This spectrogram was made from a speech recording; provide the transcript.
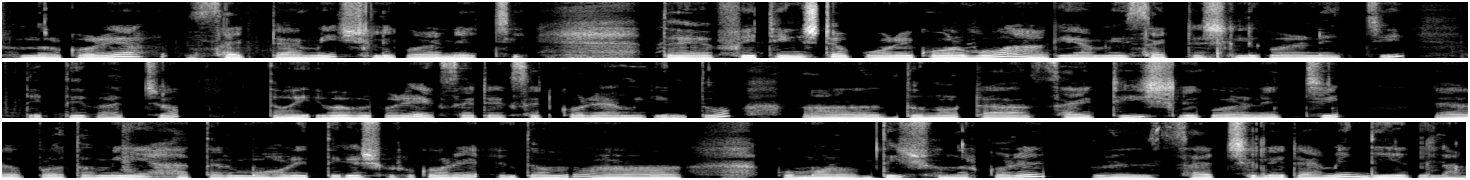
সুন্দর করে সাইডটা আমি সিলি করে নিচ্ছি। তো ফিটিংসটা পরে করব। আগে আমি সাইডটা সিলি করে নিচ্ছি। দেখতেই পাচ্ছ? তো এভাবে করে এক সাইড এক সাইড করে আমি কিন্তু দুটা সাইডই সিলি করে নিচ্ছি। প্রথমেই হাতার মোহরের থেকে শুরু করে একদম কোমর অবধি সুন্দর করে সাইড সিলিটা আমি দিয়ে দিলাম।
